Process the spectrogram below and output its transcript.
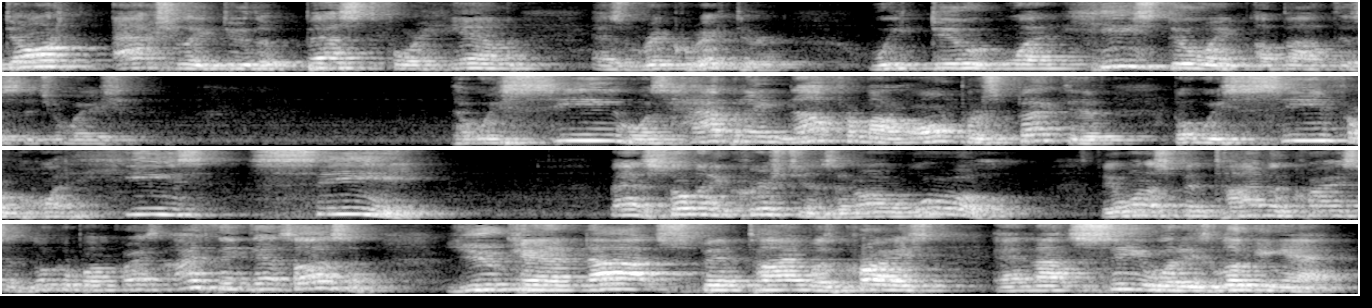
don't actually do the best for him as Rick Richter. We do what he's doing about this situation. That we see what's happening not from our own perspective, but we see from what he's seeing. Man, so many Christians in our world, they want to spend time with Christ and look upon Christ. I think that's awesome. You cannot spend time with Christ and not see what he's looking at.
